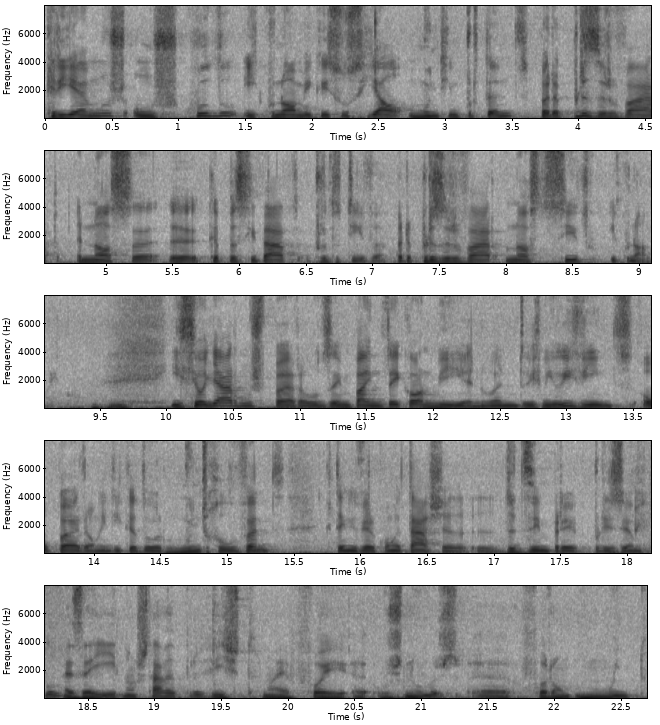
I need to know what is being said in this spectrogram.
criamos um escudo económico e social muito importante para preservar a nossa uh, capacidade produtiva, para preservar o nosso tecido económico. Uhum. E se olharmos para o desempenho da economia no ano 2020 ou para um indicador muito relevante que tem a ver com a taxa de desemprego, por exemplo. Mas aí não estava previsto, não é? Foi, uh, os números uh, foram muito,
